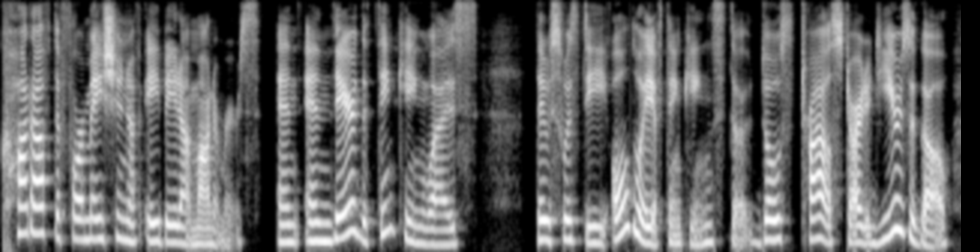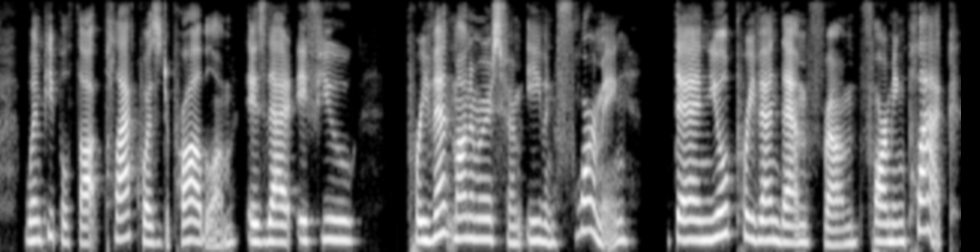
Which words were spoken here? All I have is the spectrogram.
cut off the formation of a beta monomers. And and there the thinking was this was the old way of thinking. The, those trials started years ago when people thought plaque was the problem is that if you prevent monomers from even forming then you'll prevent them from forming plaque,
